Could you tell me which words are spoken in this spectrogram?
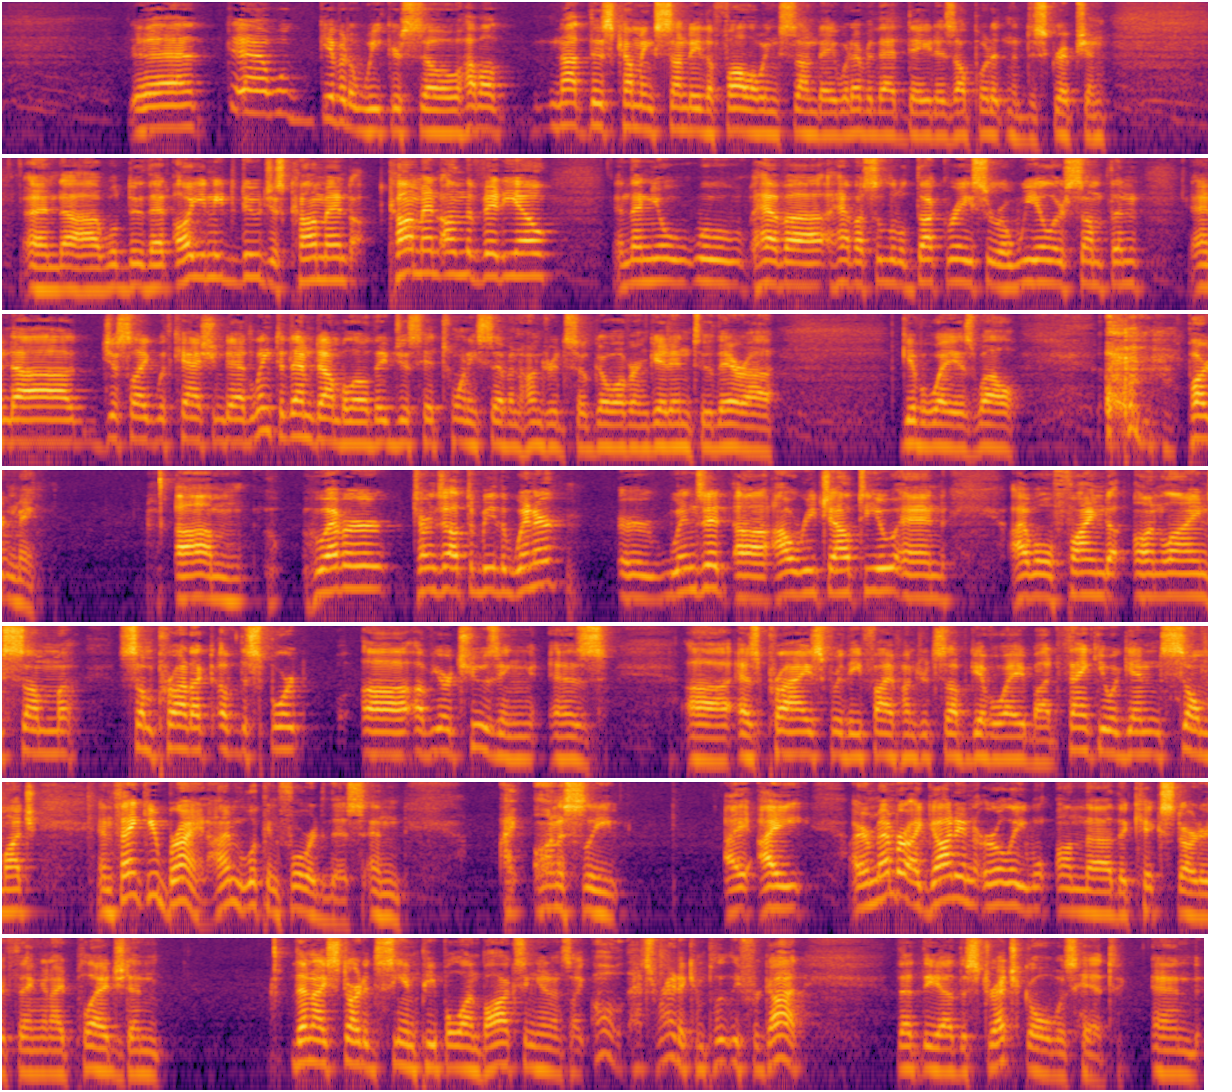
Uh, yeah, we'll give it a week or so. How about not this coming Sunday, the following Sunday, whatever that date is. I'll put it in the description, and uh, we'll do that. All you need to do just comment comment on the video, and then you'll we'll have uh, have us a little duck race or a wheel or something. And uh, just like with Cash and Dad, link to them down below. They've just hit 2,700, so go over and get into their uh, giveaway as well. Pardon me. Um, whoever turns out to be the winner, or wins it, uh, I'll reach out to you and I will find online some some product of the sport uh, of your choosing as uh, as prize for the 500 sub giveaway. But thank you again so much, and thank you, Brian. I'm looking forward to this, and I honestly, I I I remember I got in early on the the Kickstarter thing, and I pledged, and then I started seeing people unboxing, it, and it's like, oh, that's right, I completely forgot that the uh, the stretch goal was hit, and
